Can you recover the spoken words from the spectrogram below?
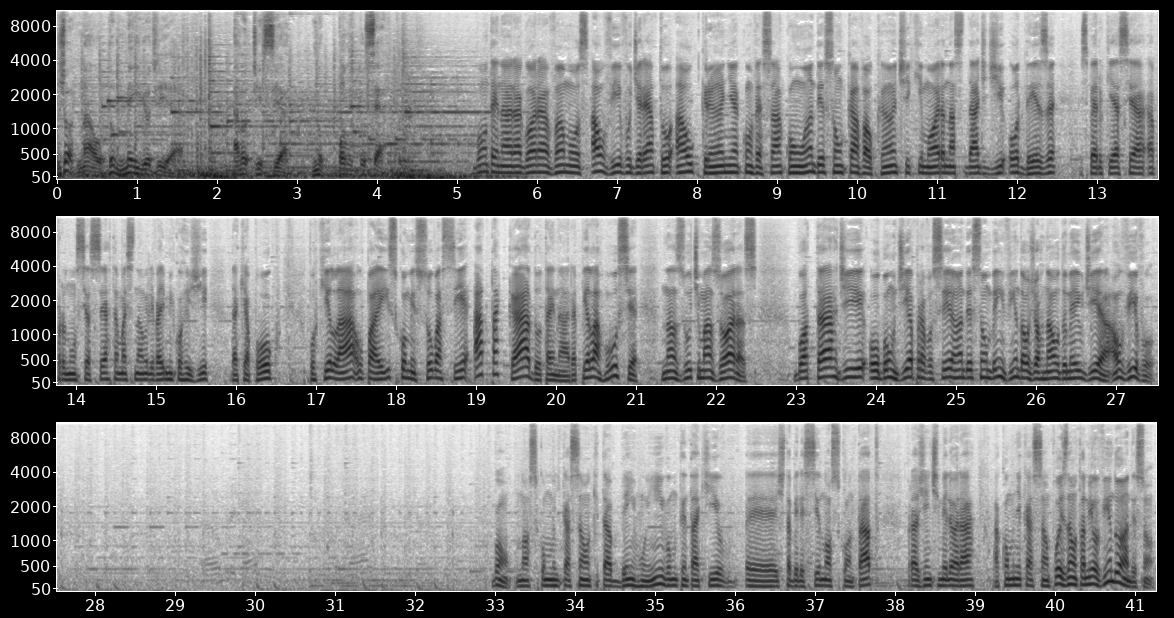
Jornal do Meio-Dia. A notícia no ponto certo. Bom, Tainara, agora vamos ao vivo, direto à Ucrânia, conversar com o Anderson Cavalcante, que mora na cidade de Odessa. Espero que essa é a pronúncia certa, mas senão ele vai me corrigir daqui a pouco. Porque lá o país começou a ser atacado, Tainara, pela Rússia nas últimas horas. Boa tarde ou bom dia para você, Anderson. Bem-vindo ao Jornal do Meio Dia, ao vivo. Bom, nossa comunicação aqui está bem ruim, vamos tentar aqui é, estabelecer nosso contato para a gente melhorar a comunicação. Pois não, está me ouvindo, Anderson?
